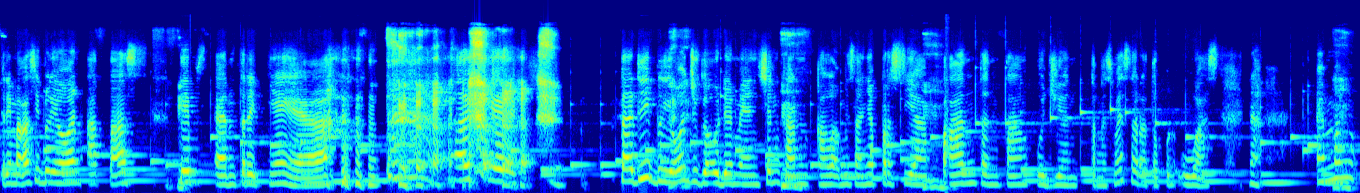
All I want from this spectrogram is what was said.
terima kasih beliauan atas tips and triknya ya oke okay tadi beliau juga udah mention kan hmm. kalau misalnya persiapan tentang ujian tengah semester ataupun UAS. Nah, emang hmm.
